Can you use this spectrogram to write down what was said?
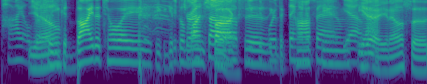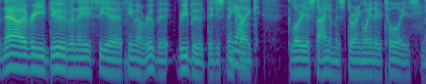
piles. You know? So you could buy the toys, you could get could the dress lunch up, you could boxes, wear the, the thing on your costumes. yeah. Yeah. you know. So now every dude when they see a female reboot, reboot they just think Yeah. like Gloria Steinem is throwing away their toys. And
